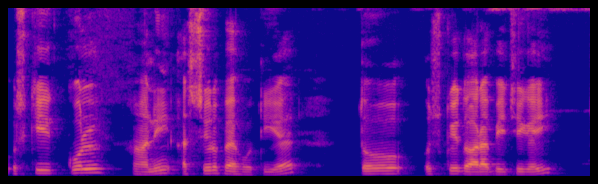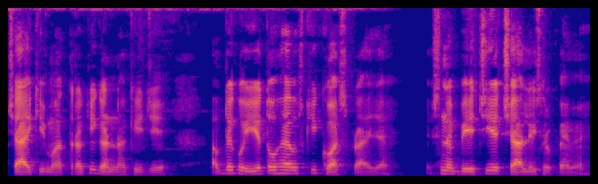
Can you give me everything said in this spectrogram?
उसकी कुल हानि अस्सी रुपये होती है तो उसके द्वारा बेची गई चाय की मात्रा की गणना कीजिए। अब देखो, ये तो है उसकी कॉस्ट प्राइस है। इसने बेची है चालीस रुपये में।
